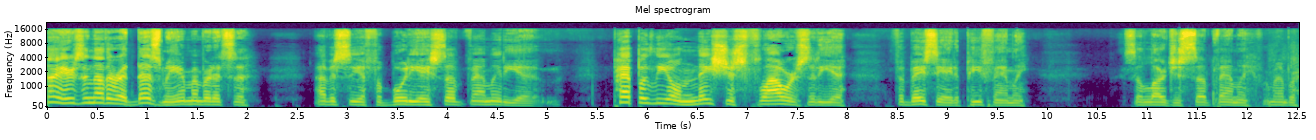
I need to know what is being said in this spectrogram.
Right, here's another Desmi. Remember, that's uh, obviously a Faboideae subfamily. The uh, papilionaceous flowers of the uh, Fabaceae, the pea family. It's the largest subfamily, remember.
